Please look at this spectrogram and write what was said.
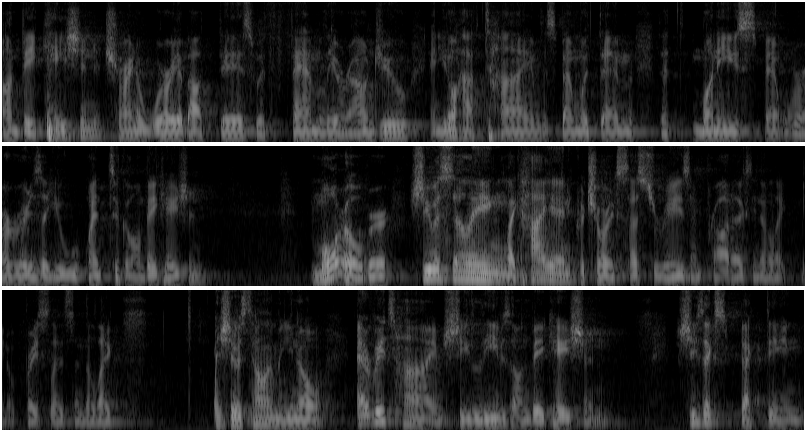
on vacation, trying to worry about this with family around you, and you don't have time to spend with them, the money you spent wherever it is that you went to go on vacation? Moreover, she was selling like high-end couture accessories and products, you know, like you know bracelets and the like, and she was telling me, you know, every time she leaves on vacation, she's expecting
